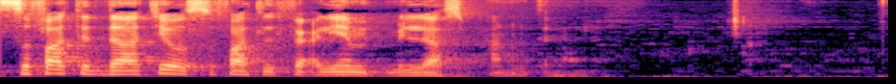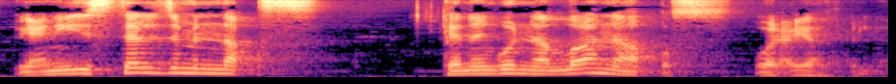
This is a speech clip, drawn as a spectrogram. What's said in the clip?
الصفات الذاتية والصفات الفعلية بالله سبحانه وتعالى. يعني يستلزم النقص. كنا نقول إن الله ناقص والعياذ بالله.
